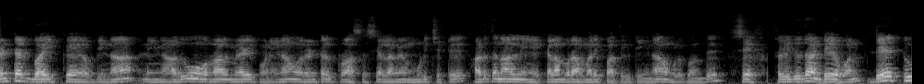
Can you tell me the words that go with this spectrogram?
ரெண்டட் பைக்கு அப்படின்னா நீங்கள் அதுவும் ஒரு நாள் முன்னாடி போனீங்கன்னா உங்கள் ரெண்டல் ப்ராசஸ் எல்லாமே முடிச்சுட்டு அடுத்த நாள் நீங்கள் கிளம்புற மாதிரி பார்த்துக்கிட்டிங்கன்னா உங்களுக்கு வந்து சேஃப் ஸோ இதுதான் டே ஒன் டே டே டூ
